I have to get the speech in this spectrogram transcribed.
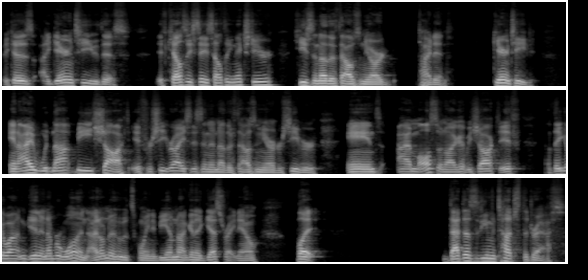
Because I guarantee you this: if Kelce stays healthy next year, he's another thousand yard tight end, guaranteed. And I would not be shocked if Rashee Rice isn't another thousand yard receiver. And I'm also not going to be shocked if they go out and get a number one. I don't know who it's going to be. I'm not going to guess right now, but that doesn't even touch the drafts.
